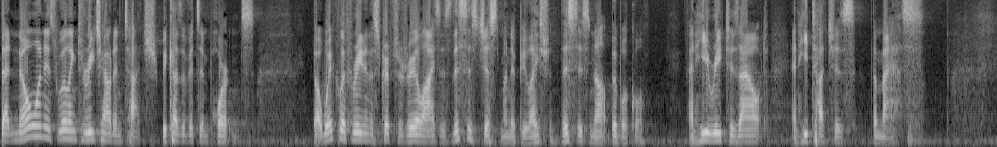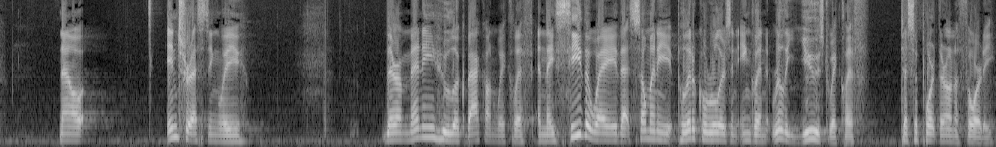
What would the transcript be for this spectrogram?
that no one is willing to reach out and touch because of its importance. But Wycliffe, reading the scriptures, realizes this is just manipulation. This is not biblical. And he reaches out and he touches the Mass. Now, interestingly, there are many who look back on Wycliffe and they see the way that so many political rulers in England really used Wycliffe to support their own authority.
